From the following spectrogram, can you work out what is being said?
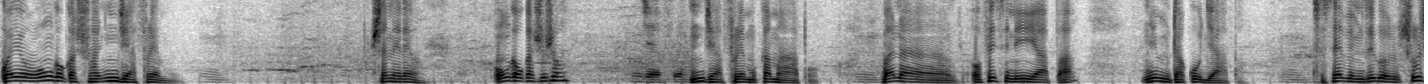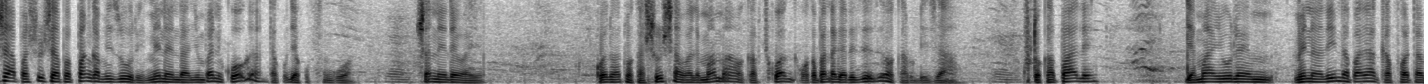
Kwa hiyo unga ukashushwa nje ya fremu, ushanielewa? Unga ukashushwa Nje ya frame. nje ya frame kama hapo mm. bana, ofisi ni hii hapa, nyinyi mtakuja hapa mm. sasa hivi, mzigo shusha hapa, shusha hapa, panga vizuri, mimi naenda nyumbani kuoga, nitakuja kufungua. Ushanielewa hiyo? Kweli watu wakashusha, wale mama wakachukua, wakapanda gari zile wakarudi zao. mm. Kutoka pale jamaa yule mimi nalinda pale, akafuata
